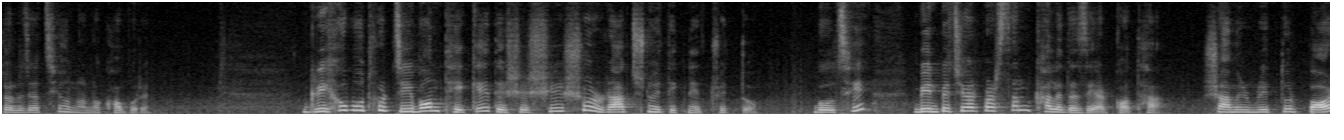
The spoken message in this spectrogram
চলে যাচ্ছি অন্যান্য খবরে। গৃহবধূর জীবন থেকে দেশের শীর্ষ রাজনৈতিক নেতৃত্ব। বলছি, বিএনপি চেয়ারপারসন খালেদা জিয়ার কথা। স্বামীর মৃত্যুর পর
